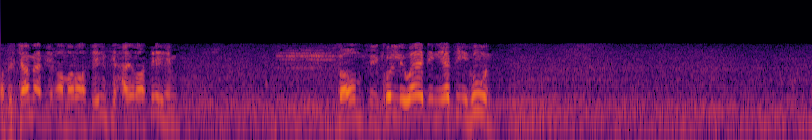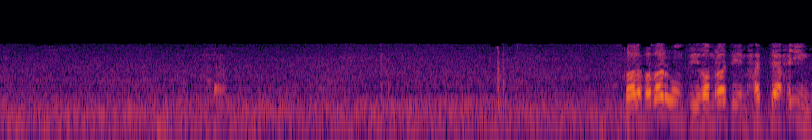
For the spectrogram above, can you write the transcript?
وفي الجمع في غمراتهم في حيراتهم فهم في كل واد يتيهون. قال فذرهم في غمرتهم حتى حين.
